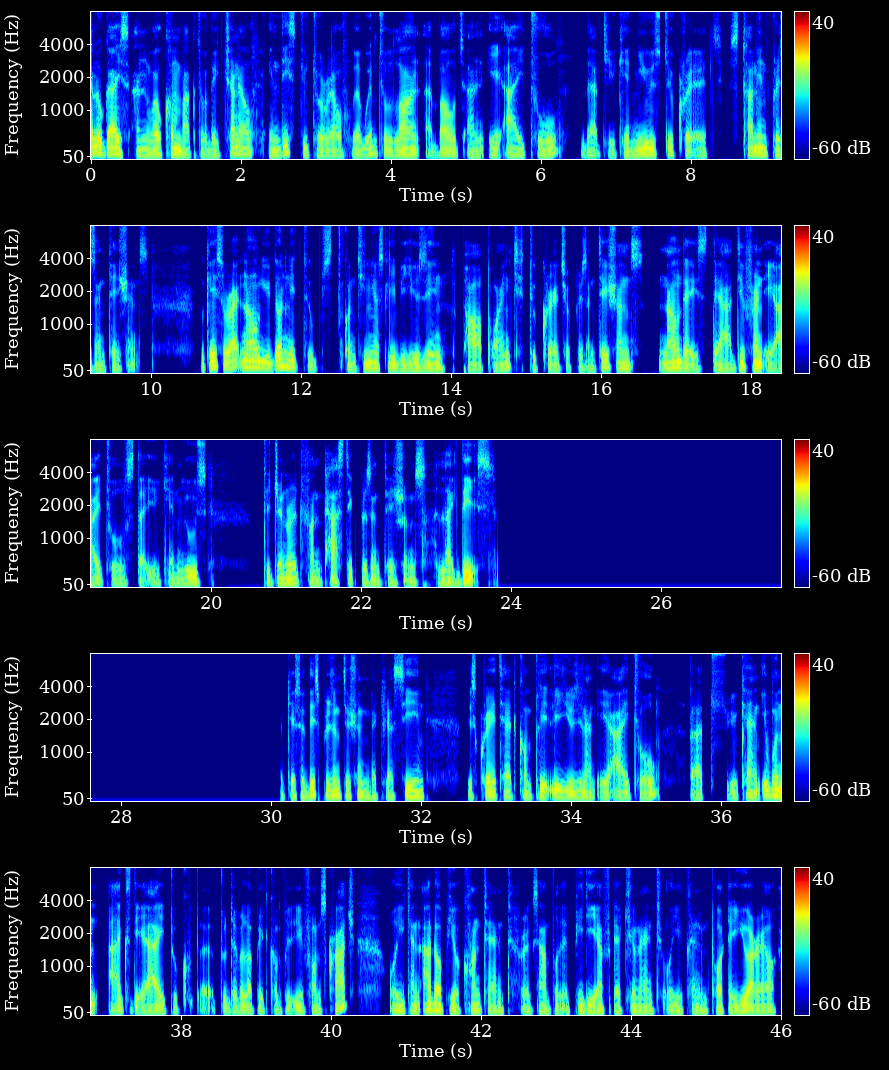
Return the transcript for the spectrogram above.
hello guys and welcome back to the channel. In this tutorial we're going to learn about an ai tool that you can use to create stunning presentations. Okay so right now you don't need to continuously be using powerpoint to create your presentations. Nowadays there are different ai tools that you can use to generate fantastic presentations like this Okay, so this presentation that you're seeing is created completely using an AI tool that you can even ask the AI to uh, to develop it completely from scratch, or you can add up your content, for example, a PDF document, or you can import a URL,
